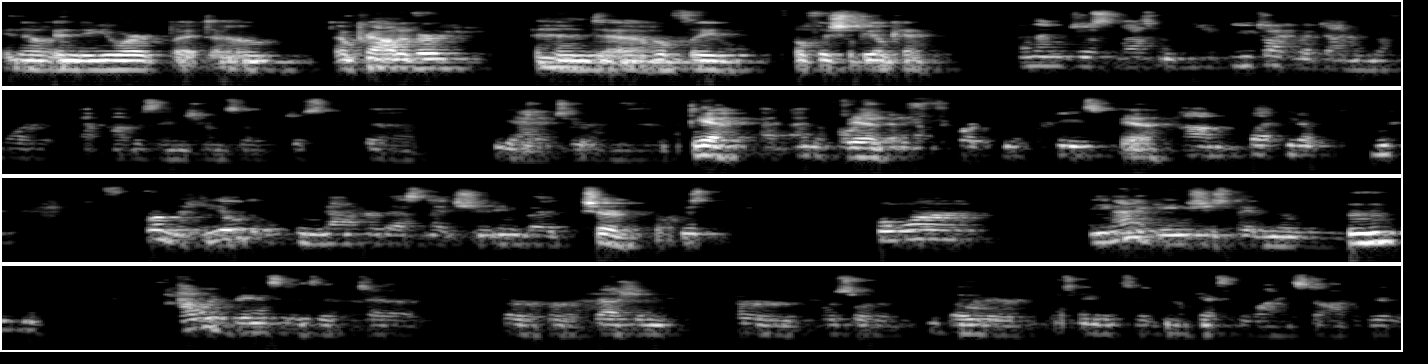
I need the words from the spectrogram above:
you know in New York. But um, I'm proud of her, and uh, hopefully, hopefully she'll be okay. And then just last one, you, you talked about Diamond before, obviously in terms of just the, the attitude and the, Yeah. and, the Yeah. function of the court from the threes. Yeah. Um, but you know, from the field, not her best night shooting, but Sure. just for the amount of games she's played in the league, Mhm. how advanced is it to, for her aggression, her, her sort of motor, to be able to get to the line, stop really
